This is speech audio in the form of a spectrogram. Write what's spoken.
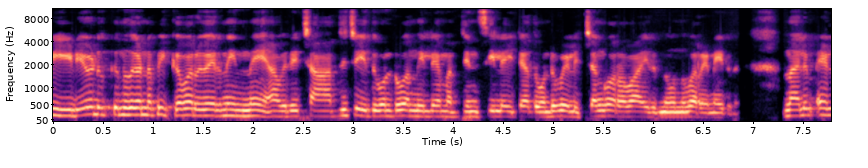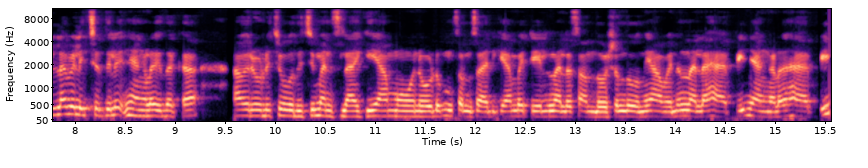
വീഡിയോ എടുക്കുന്നത് കണ്ടപ്പോൾ ഇക്ക പറയുമായിരുന്നു ഇന്നേ അവർ ചാർജ് ചെയ്തുകൊണ്ട് വന്നില്ല? എമർജൻസി ലൈറ്റ് അതുകൊണ്ട് വെളിച്ചം കുറവായിരുന്നു എന്ന് പറയണായിരുന്നു. എന്നാലും ഉള്ള വെളിച്ചത്തിൽ ഞങ്ങൾ ഇതൊക്കെ അവരോട് ചോദിച്ച് മനസ്സിലാക്കി ആ മോനോടും സംസാരിക്കാൻ പറ്റിയതിൽ നല്ല സന്തോഷം തോന്നി. അവനും നല്ല ഹാപ്പി ഞങ്ങൾ ഹാപ്പി.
